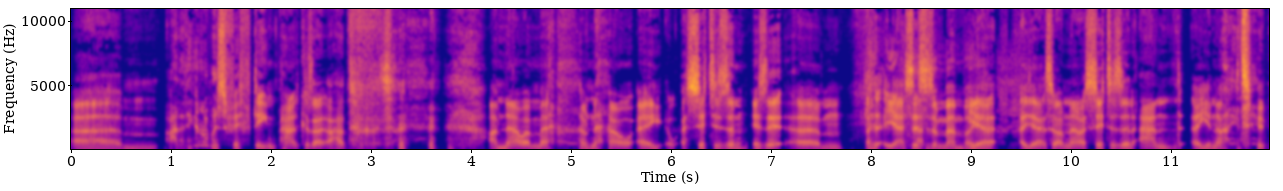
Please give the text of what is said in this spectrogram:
Um, I think I was fifteen pounds because I, I, had. I'm now a I'm now a, a citizen. Is it? Um, yeah, a citizen member. Yeah, yeah, yeah. So I'm now a citizen and a United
